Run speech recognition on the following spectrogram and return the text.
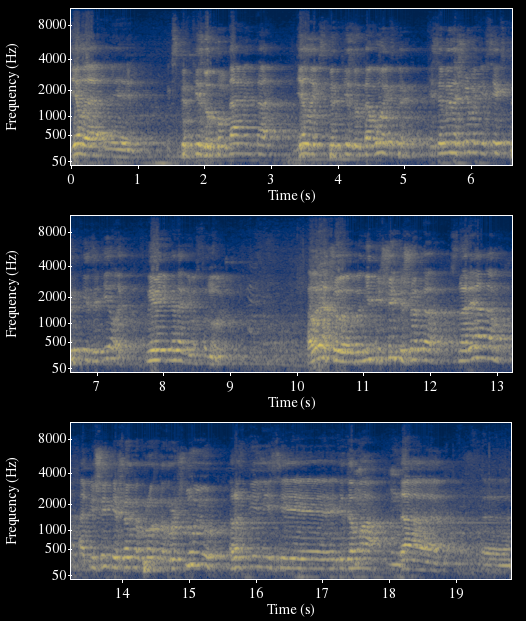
делая э, экспертизу фундамента, делая экспертизу того, экспер- если мы начнем эти все экспертизы делать, мы ее никогда не восстановим. Говорят, что не пишите, что это снарядом, а пишите, что это просто вручную разбились э, эти дома, да, э,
